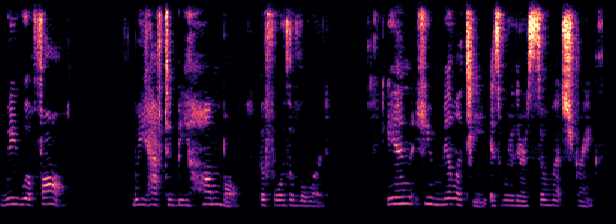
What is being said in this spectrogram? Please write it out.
we will fall. We have to be humble before the Lord. In humility is where there is so much strength.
